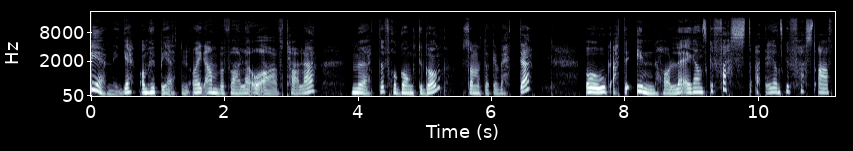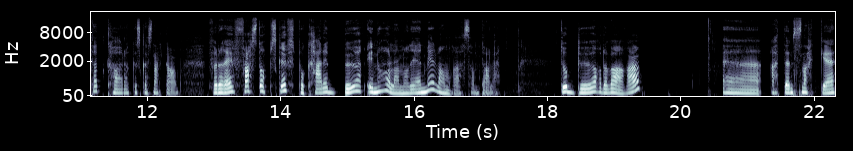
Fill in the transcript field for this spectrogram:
enige om hyppigheten, og jeg anbefaler å avtale møte fra gang til gang, sånn at dere vet det. Og at det innholdet er ganske fast, at det er ganske fast avtatt hva dere skal snakke om. For det er fast oppskrift på hva det bør inneholde når det er en medvandrersamtale. Da bør det være eh, at en snakker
